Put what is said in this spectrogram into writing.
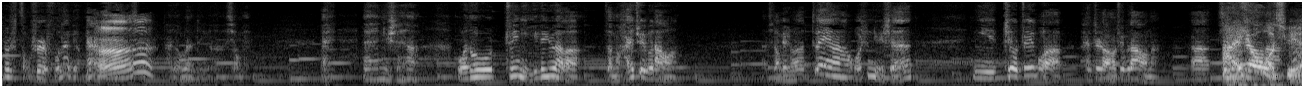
就是总是浮在表面上。他就问这个小美，哎哎，女神啊，我都追你一个月了，怎么还追不到啊？小美说，对呀、我是女神，你只有追过才知道追不到呢。啊，哎呦我去！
